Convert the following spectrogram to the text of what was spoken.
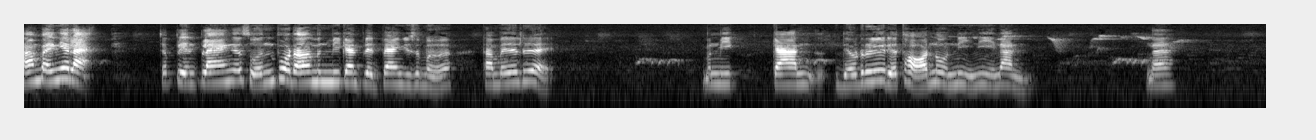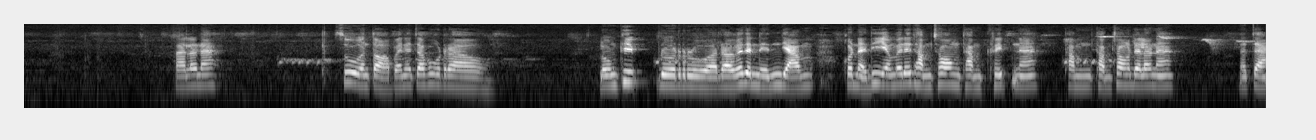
ทำไปอย่างเงี้ยแหละ จะเปลี่ยนแปลงสวนพวกเรามันมีการเปลี่ยนแปลงอยู่เสมอทำไปเรื่อยๆ มันมีการเดี๋ยวรื้อเดี๋ยวถอนนู่นนี่นี่นั่น นะไปแล้วนะ สู้กันต่อไปนะจ๊ะพวกเรา ลงคลิปรัวๆเราก็จะเน้นย้ำคนไหนที่ยังไม่ได้ทำช่องทำคลิปนะทำทำช่องได้แล้วนะ นะจ๊ะ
